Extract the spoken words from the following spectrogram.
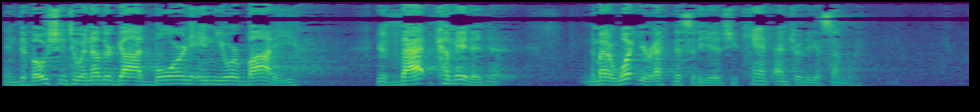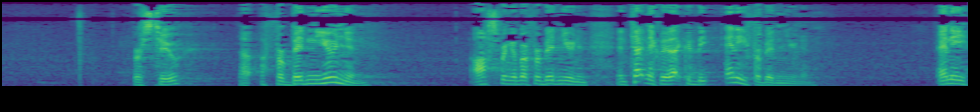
In devotion to another God born in your body, you're that committed, no matter what your ethnicity is, you can't enter the assembly. Verse 2, a forbidden union offspring of a forbidden union. And technically, that could be any forbidden union, any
